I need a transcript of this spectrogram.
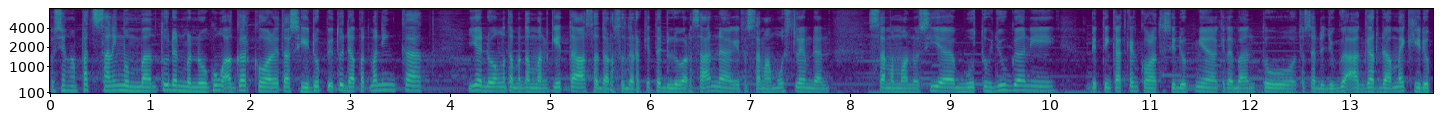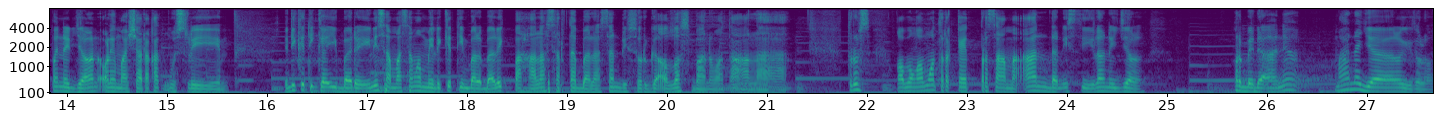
Terus yang keempat, saling membantu dan mendukung agar kualitas hidup itu dapat meningkat. Iya dong teman-teman kita, saudara-saudara kita di luar sana gitu sama muslim dan sama manusia butuh juga nih ditingkatkan kualitas hidupnya kita bantu. Terus ada juga agar damai kehidupan yang dijalankan oleh masyarakat muslim. Jadi ketiga ibadah ini sama-sama memiliki timbal balik pahala serta balasan di surga Allah Subhanahu wa taala. Terus ngomong-ngomong terkait persamaan dan istilah nih Jel. Perbedaannya mana Jel? Gitu loh.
